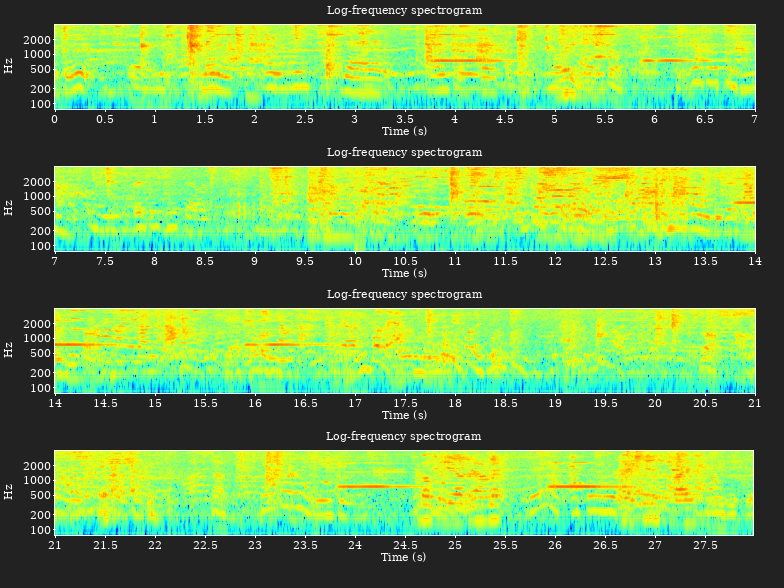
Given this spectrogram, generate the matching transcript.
very good. Yeah, yeah. Mine is the spice is perfect. Apple. Apple. Apple. Apple. Apple. Apple. Apple. Apple.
